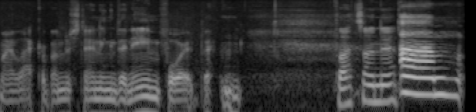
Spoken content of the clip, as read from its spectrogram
My lack of understanding the name for it. But thoughts on that? Um,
